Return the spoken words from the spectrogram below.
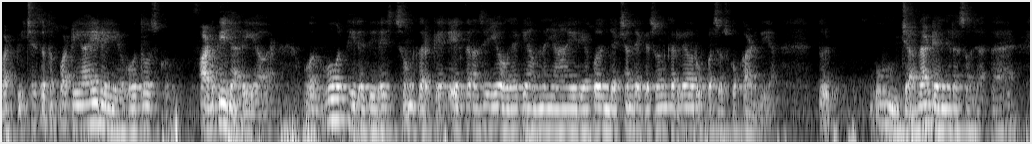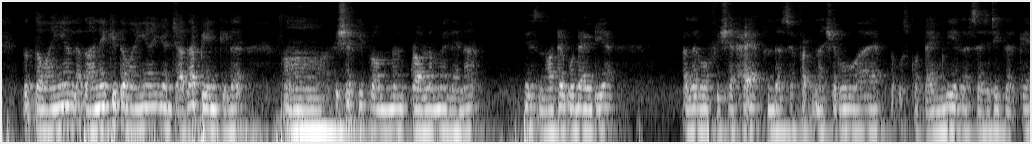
बट पीछे से तो पट्टी आ ही रही है, वो तो उसको फाड़ती जा रही है और और वो धीरे धीरे सुन करके एक तरह से ये हो गया कि हमने यहाँ एरिया को इंजेक्शन दे के सुन कर लिया और ऊपर से उसको काट दिया। तो वो ज़्यादा डेंजरस हो जाता है। तो दवाइयाँ लगाने की दवाइयाँ या ज़्यादा पेन किलर फिशर की प्रॉब्लम प्रॉब्लम में लेना is not a good idea अगर वो फिशर है, अंदर से फटना शुरू हुआ है तो उसको टाइमली अगर सर्जरी करके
